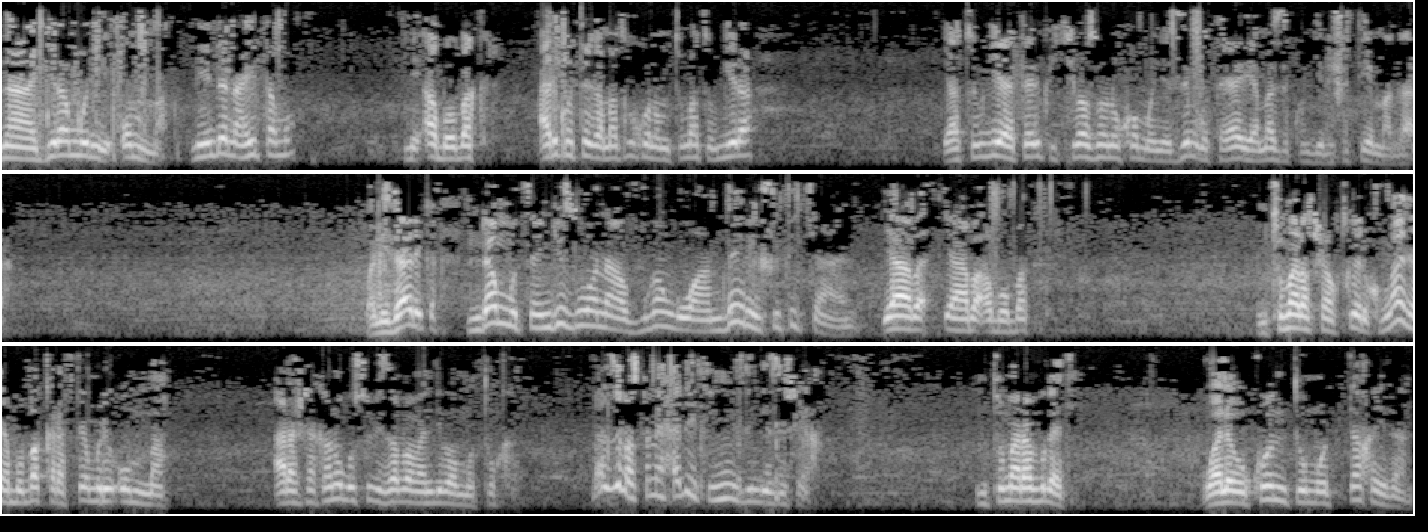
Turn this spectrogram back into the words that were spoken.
nagira muri iyi ninde nahitamo? Ni abubakar. Ariko tega amatwi ukuntu mutuma atubwira yatubwiye ati ariko ikibazo ni uko Mwenyezi Mungu tayari yamaze kugira inshuti ye magara. Walidhalika ndamutse ngize uwo navuga ngo wambere inshuti cyane yaba yaba Abubakar mutuma arashaka kutwereka umwanya Abubakar afite muri umma arashaka no gusubiza abandi bamutuka maze basome hadithi nk'izi ngizi shekha mutuma aravuga ati walau kuntu muttakhidan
